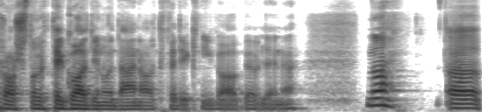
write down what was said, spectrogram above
prošlo te godinu dana od kada je knjiga objavljena. No, a,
